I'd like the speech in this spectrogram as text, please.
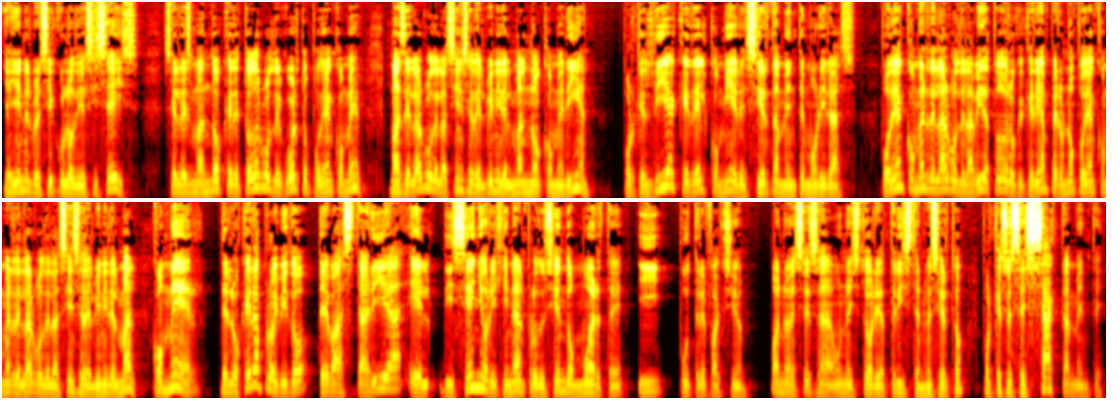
Y ahí en el versículo 16 se les mandó que de todo árbol del huerto podían comer, mas del árbol de la ciencia del bien y del mal no comerían, porque el día que de él comieres ciertamente morirás. Podían comer del árbol de la vida todo lo que querían, pero no podían comer del árbol de la ciencia del bien y del mal. Comer de lo que era prohibido devastaría el diseño original, produciendo muerte y putrefacción. Bueno, es esa una historia triste, ¿no es cierto? Porque eso es exactamente,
